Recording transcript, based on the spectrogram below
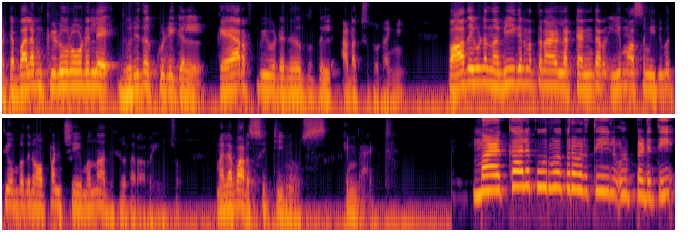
ഒറ്റപ്പാലം കിടു റോഡിലെ ദുരിതക്കുഴികൾ കെ ആർ എഫ് ബിയുടെ നേതൃത്വത്തിൽ അടച്ചു തുടങ്ങി. പാതയുടെ നവീകരണത്തിനായുള്ള ടെൻഡർ ഈ മാസം ഇരുപത്തിയൊമ്പതിന് ഓപ്പൺ ചെയ്യുമെന്ന് അധികൃതർ അറിയിച്ചു. മലബാർ സിറ്റി ന്യൂസ് ഇമ്പാക്ട് മഴക്കാലപൂർവ പ്രവൃത്തിയിൽ ഉൾപ്പെടുത്തി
